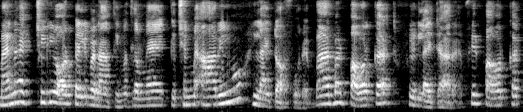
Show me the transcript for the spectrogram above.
मैं ना एक्चुअली और पहले बनाती मतलब मैं किचन में आ रही हूँ लाइट ऑफ़ हो रहा है। बार बार पावर कट फिर लाइट आ रहा है। फिर पावर कट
